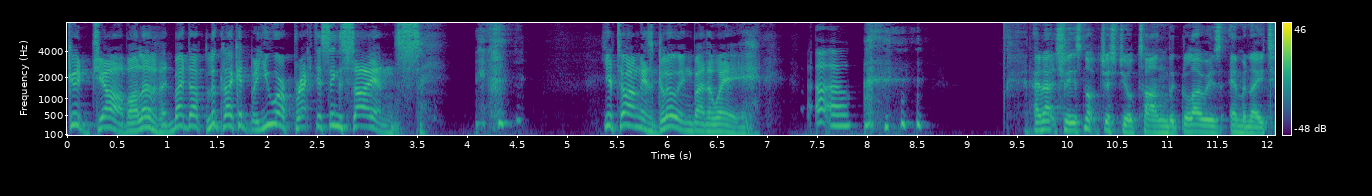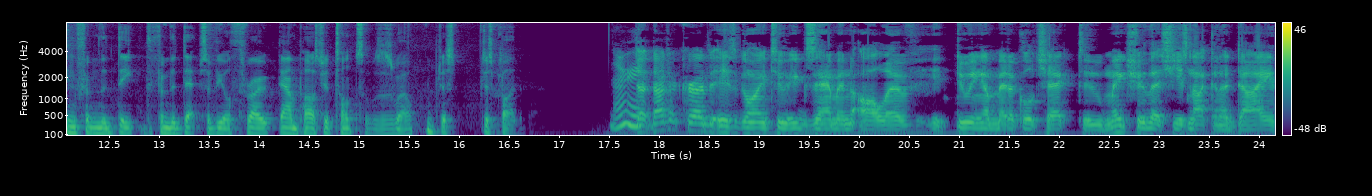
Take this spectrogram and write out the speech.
Good job, Olive. It might not look like it, but you are practicing science. Your tongue is glowing, by the way. Uh-oh. And actually, it's not just your tongue. The glow is emanating from the deep, from the depths of your throat, down past your tonsils as well. Just, just by the. All right. D- Dr. Crud is going to examine Olive, doing a medical check to make sure that she's not going to die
